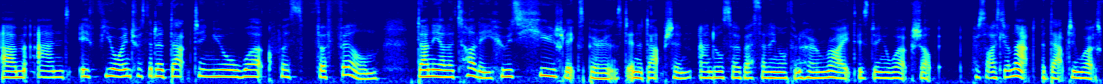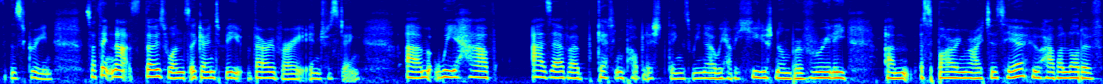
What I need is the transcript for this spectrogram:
Um, and if you're interested in adapting your work for, for film, Daniela Tully, who is hugely experienced in adaptation and also a best-selling author in her own right, is doing a workshop precisely on that, adapting works for the screen. So I think that's those ones are going to be very, very interesting. Um, we have as ever, getting published things. We know we have a huge number of really um, aspiring writers here who have a lot of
